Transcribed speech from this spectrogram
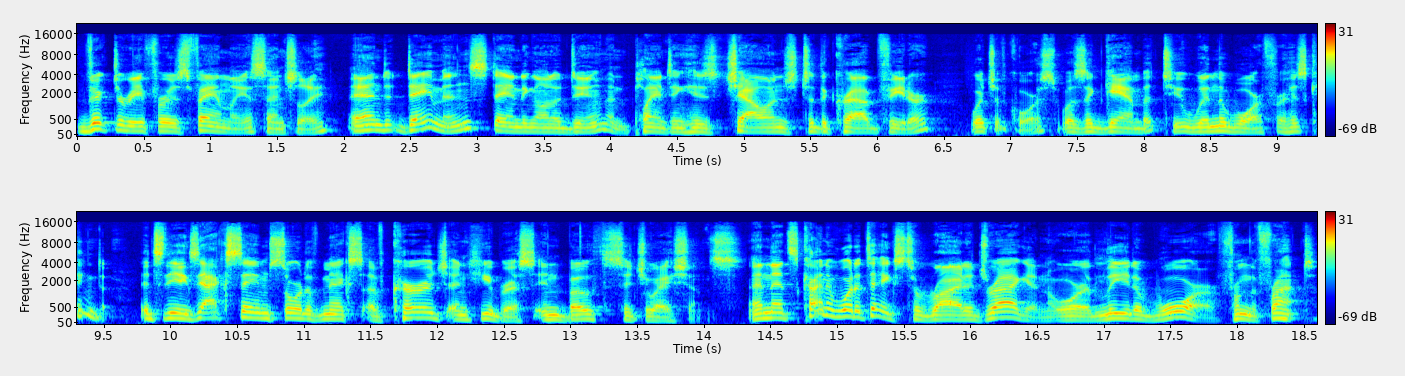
victory for his family, essentially, and Daemon standing on a dune and planting his challenge to the crab feeder which of course was a gambit to win the war for his kingdom. It's the exact same sort of mix of courage and hubris in both situations. And that's kind of what it takes to ride a dragon or lead a war from the front.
